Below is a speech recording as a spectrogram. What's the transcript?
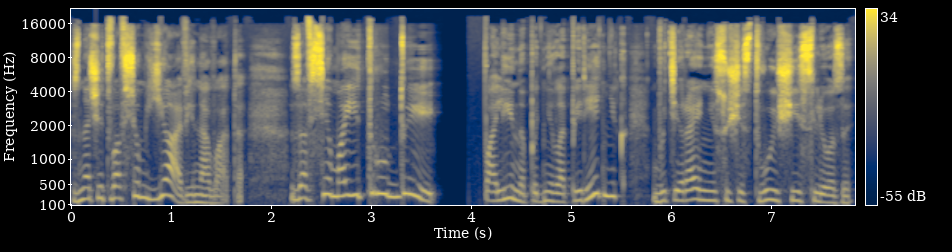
Значит, во всем я виновата. За все мои труды. Полина подняла передник, вытирая несуществующие слезы.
